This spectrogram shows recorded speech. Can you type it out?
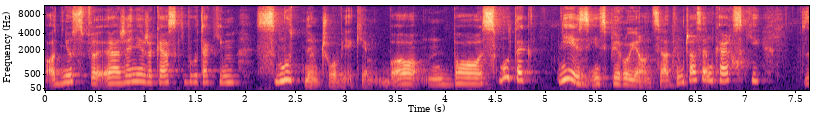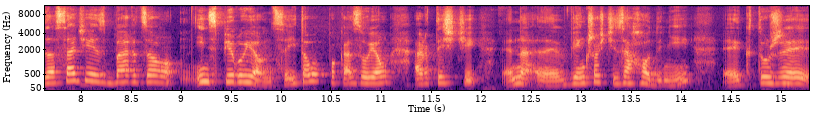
odniósł wrażenie, że Karski był takim smutnym człowiekiem, bo, bo smutek nie jest inspirujący, a tymczasem Karski w zasadzie jest bardzo inspirujący i to pokazują artyści w większości zachodni, którzy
